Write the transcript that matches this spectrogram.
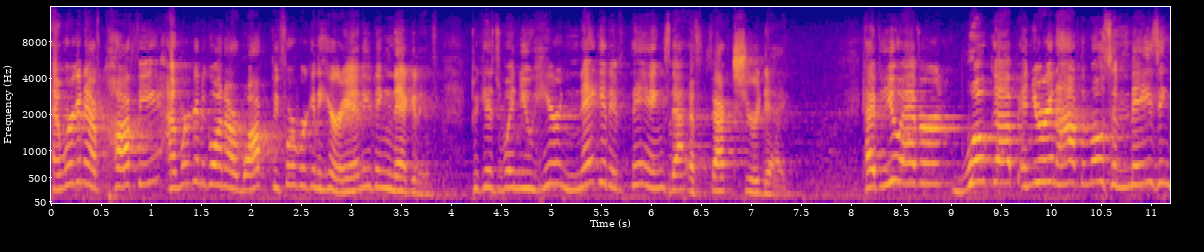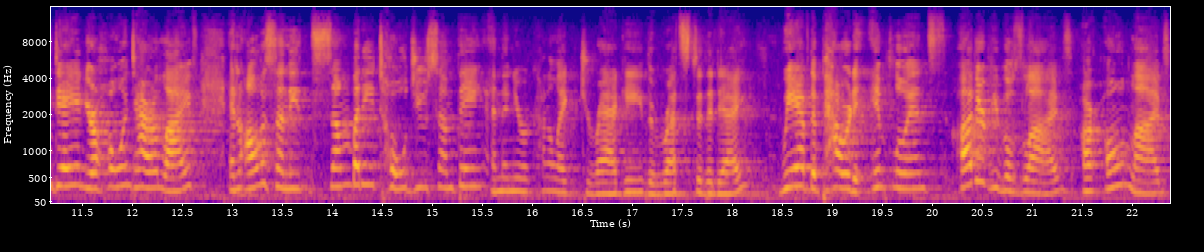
and we're going to have coffee and we're going to go on our walk before we're going to hear anything negative. Because when you hear negative things, that affects your day. Have you ever woke up and you're going to have the most amazing day in your whole entire life, and all of a sudden somebody told you something, and then you're kind of like draggy the rest of the day? We have the power to influence other people's lives, our own lives,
